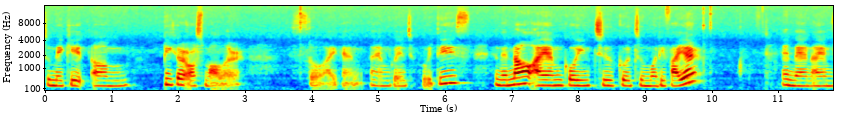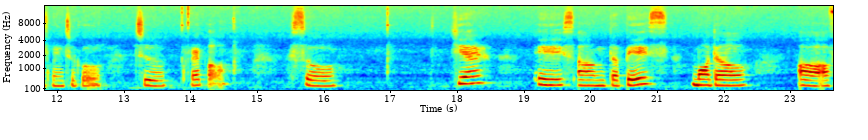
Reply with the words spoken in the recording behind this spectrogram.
to make it um, bigger or smaller. So I can I am going to with this. And then now I am going to go to modifier. And then I am going to go to Greeble so here is um, the base model uh, of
